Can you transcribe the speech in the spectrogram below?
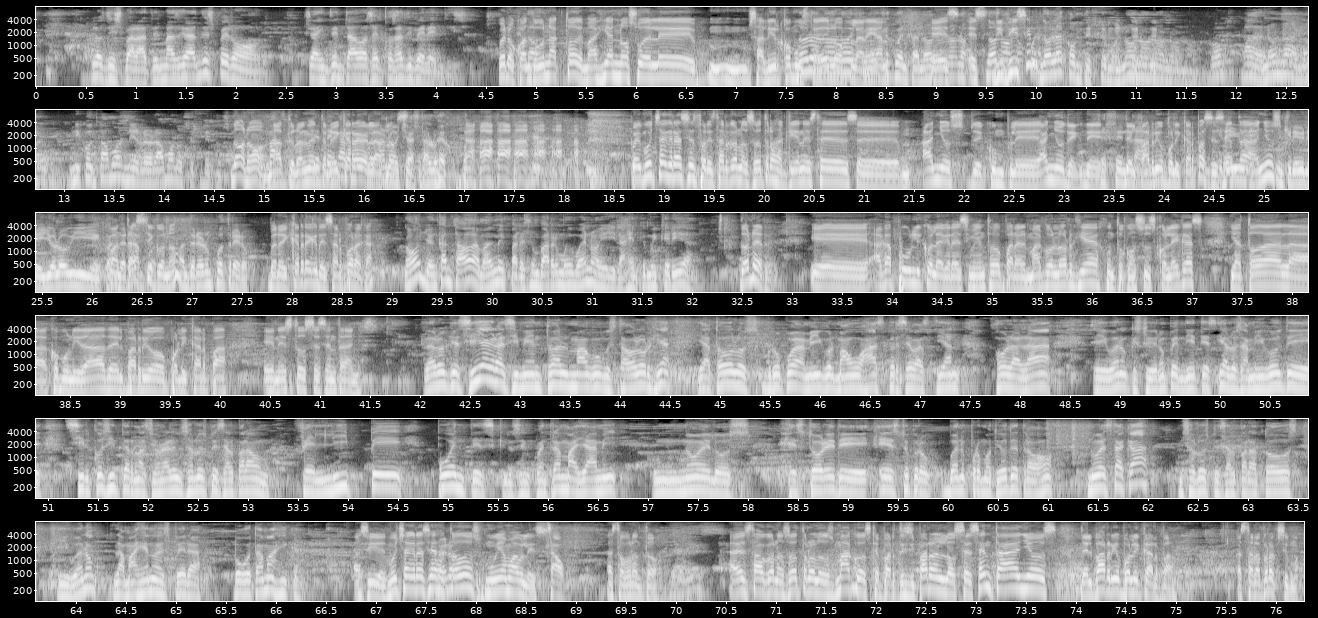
los disparates más grandes, pero se ha intentado hacer cosas diferentes. Bueno, cuando un acto de magia no suele mm, salir como ustedes lo planean, ¿es, no, no. es No, no, no, difícil? no, le contestemos, no, no, no, no, nada, no, nada, ni contamos ni revelamos los secretos. No, no, naturalmente, no hay que revelarlos. noche, hasta luego. pues muchas gracias por estar con nosotros aquí en estos eh, años de cumpleaños de, de- 60 del barrio. Policarpa, 60 Increíble, años. Increíble, yo lo vi cuando Fantástico, era, ¿no? Cuando era un potrero. Bueno, hay que regresar por acá. No, yo encantado, además me parece un barrio muy bueno y la gente muy querida. Donner, eh, haga público el agradecimiento para el Mago Lorgia junto con sus colegas y a toda la comunidad del barrio Policarpa en estos 60 años. Claro que sí, agradecimiento al mago Gustavo Lorgia y a todos los grupos de amigos, el mago Jasper, Sebastián, Jolala, eh, bueno, que estuvieron pendientes, y a los amigos de Circos Internacionales, un saludo especial para Felipe Puentes, que nos encuentra en Miami, uno de los gestores de esto, pero bueno, por motivos de trabajo no está acá. Un saludo especial para todos y bueno, la magia nos espera. Bogotá Mágica. Así es, muchas gracias a todos, muy amables. Chao. Hasta pronto. Ha estado con nosotros los magos que participaron en los 60 años del barrio Policarpa. Hasta la próxima.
